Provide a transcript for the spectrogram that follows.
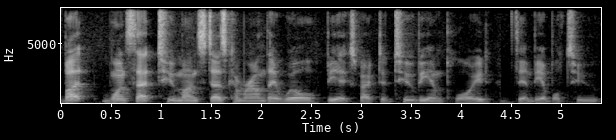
But once that two months does come around they will be expected to be employed then be able to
